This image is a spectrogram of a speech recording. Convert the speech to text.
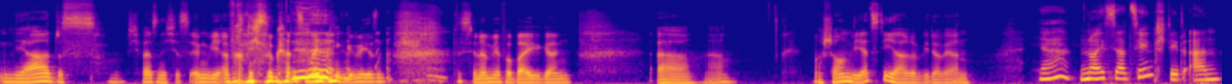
äh, ja, das, ich weiß nicht, ist irgendwie einfach nicht so ganz mein Ding gewesen. Bisschen an mir vorbeigegangen. Äh, ja. Mal schauen, wie jetzt die Jahre wieder werden. Ja, neues Jahrzehnt steht an.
